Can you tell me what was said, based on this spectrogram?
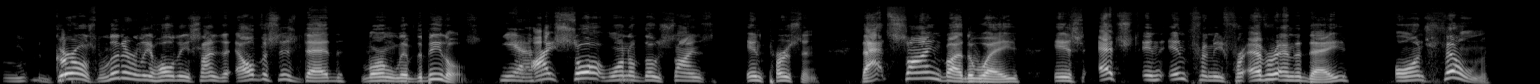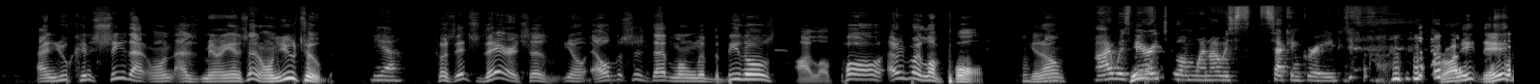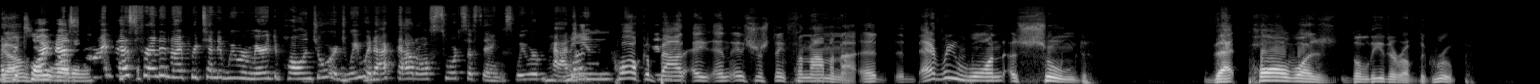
girls literally holding signs that Elvis is dead. Long live the Beatles. Yeah. I saw one of those signs in person. That sign, by the way, is etched in infamy forever and a day on film. And you can see that on, as Marianne said, on YouTube Yeah. because it's there. It says, you know, Elvis is dead. Long live the Beatles. I love Paul. Everybody loved Paul. You mm-hmm. know, I was Yeah. married to him when I was second grade. right? There you go. my best my best friend and I pretended we were married to Paul and George. We would act out all sorts of things. We were Patty Let's and talk about a, an interesting phenomena. Uh, everyone assumed that Paul was the leader of the group.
